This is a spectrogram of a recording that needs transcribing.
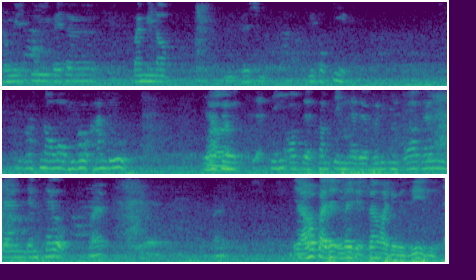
community better by means of be patient, we forgive. Because normal people can't do. They have to think of that something that is very important than themselves. Right. Right. Yeah, I hope I didn't make it sound like it was easy.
